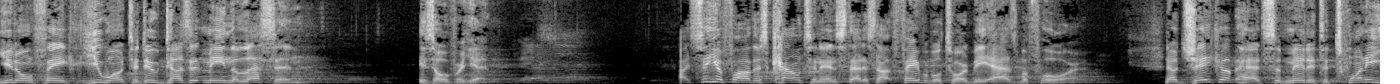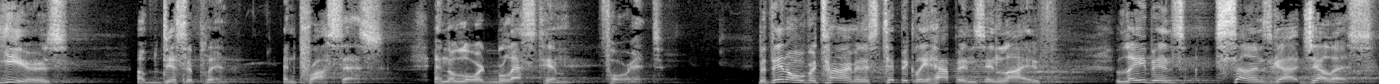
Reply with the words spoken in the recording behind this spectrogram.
you don't think you want to do doesn't mean the lesson is over yet. I see your father's countenance that is not favorable toward me as before. Now, Jacob had submitted to 20 years of discipline and process, and the Lord blessed him for it. But then over time, and this typically happens in life, Laban's sons got jealous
